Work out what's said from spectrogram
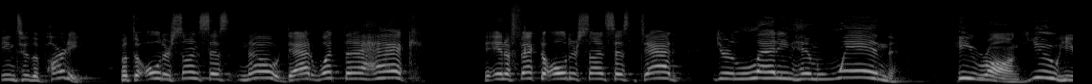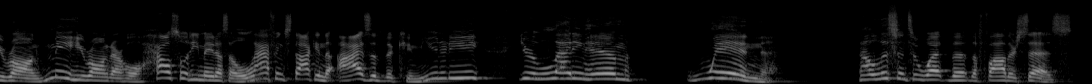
into the party. But the older son says, No, dad, what the heck? In effect, the older son says, Dad, you're letting him win. He wronged you, he wronged me, he wronged our whole household. He made us a laughing stock in the eyes of the community. You're letting him win. Now, listen to what the, the father says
